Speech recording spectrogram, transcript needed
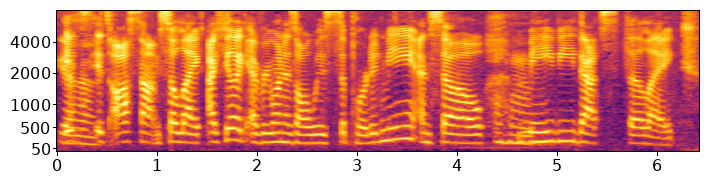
Yeah. it's it's awesome. So like I feel like everyone has always supported me. And so Mm-hmm. maybe that's the like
